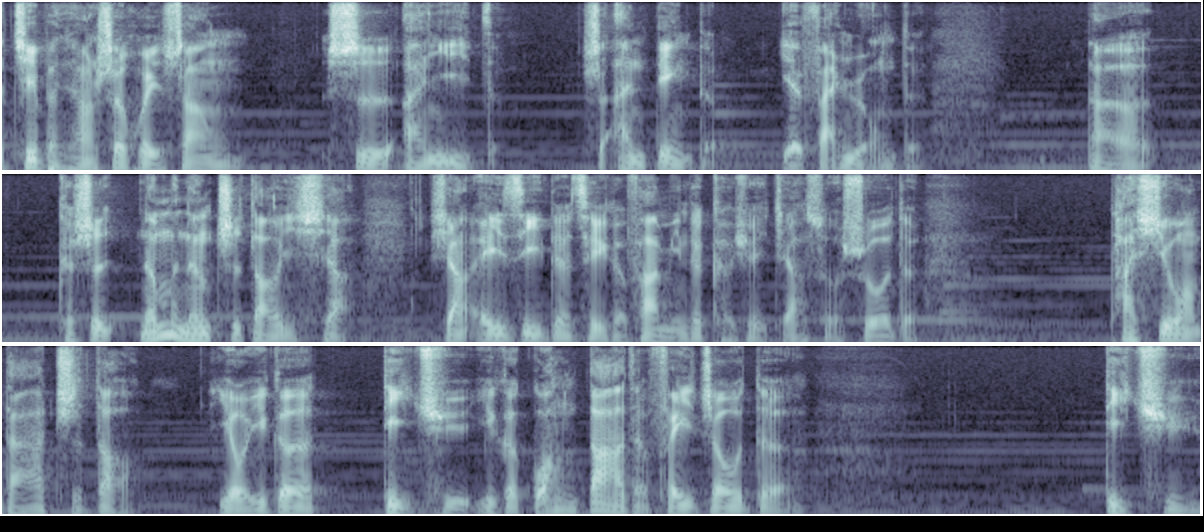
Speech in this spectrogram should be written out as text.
基本上社会上是安逸的，是安定的。也繁荣的，呃，可是能不能知道一下，像 A Z 的这个发明的科学家所说的，他希望大家知道有一个地区，一个广大的非洲的地区，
